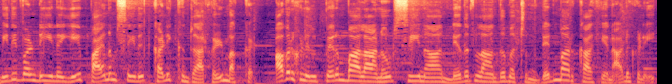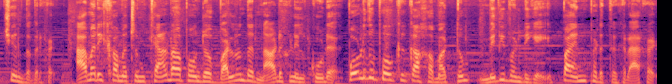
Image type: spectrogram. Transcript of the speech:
மிதிவண்டியிலேயே பயணம் செய்து கழிக்கின்றார்கள் மக்கள். அவர்களில் பெரும்பாலானோர் சீனா நெதர்லாந்து மற்றும் டென்மார்க் ஆகிய நாடுகளைச் சேர்ந்தவர்கள். அமெரிக்கா மற்றும் கனடா போன்ற வளர்ந்த நாடுகளில் கூட பொழுதுபோக்குக்காக மட்டும் மிதிவண்டியை பயன்படுத்துகிறார்கள்.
